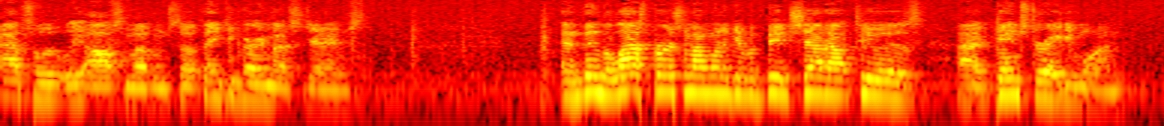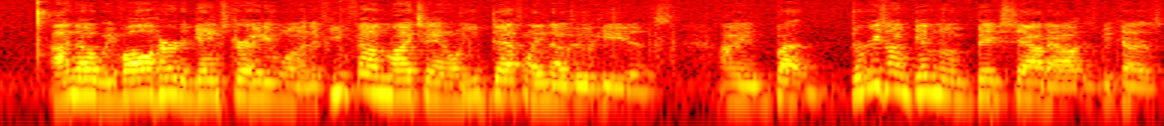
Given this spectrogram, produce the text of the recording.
absolutely awesome of him. So thank you very much, James. And then the last person I want to give a big shout out to is uh, Gamester81. I know we've all heard of Gamester81. If you found my channel, you definitely know who he is. I mean, but the reason I'm giving him a big shout out is because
